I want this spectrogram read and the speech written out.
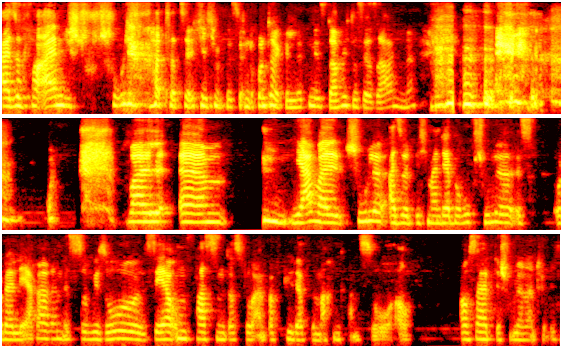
Also vor allem die Schule hat tatsächlich ein bisschen drunter gelitten, jetzt darf ich das ja sagen, ne? weil, ähm, ja, weil Schule, also ich meine, der Beruf Schule ist oder Lehrerin ist sowieso sehr umfassend, dass du einfach viel dafür machen kannst, so auch außerhalb der Schule natürlich.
